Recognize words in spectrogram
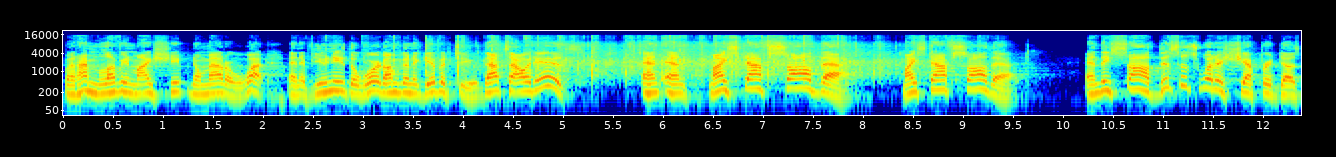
but I'm loving my sheep no matter what. And if you need the word, I'm going to give it to you. That's how it is. And, and my staff saw that. My staff saw that. And they saw this is what a shepherd does.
